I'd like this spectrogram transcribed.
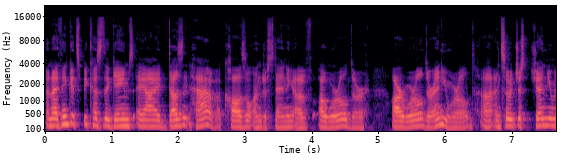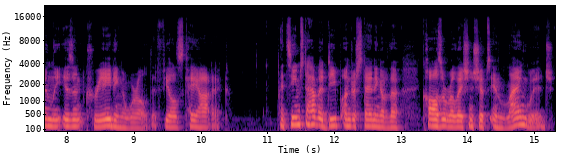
And I think it's because the game's AI doesn't have a causal understanding of a world or our world or any world. Uh, and so it just genuinely isn't creating a world. It feels chaotic. It seems to have a deep understanding of the causal relationships in language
